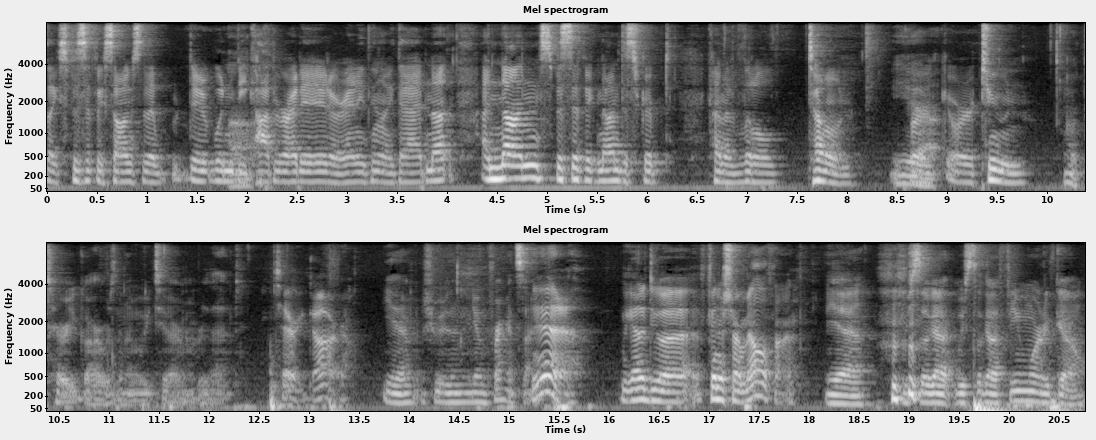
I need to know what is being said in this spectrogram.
like specific songs, so that it wouldn't be copyrighted or anything like that. Not a non-specific, nondescript kind of little tone Yeah. or, or tune. Oh, Teri Garr was in that movie too. I remember that. Teri Garr. Yeah, she was in Young Frankenstein. Yeah, we got to do a finish our marathon. Yeah, we still got we still got a few more to go.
